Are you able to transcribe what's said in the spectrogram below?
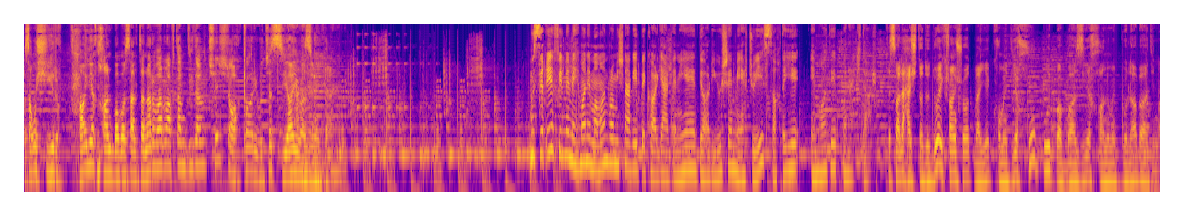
مثلا اون شیرهای خان بابا سلطنه رو من رفتم دیدم چه شاهکاری بود چه سیایی بازی می‌کرد. موسیقی فیلم مهمان مامان رو میشنوید به کارگردانی داریوش مهرجویی ساخته اماد بنکدار. که سال 82 اکران شد و یک کمدی خوب بود با بازی خانم گلاب آدینه.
